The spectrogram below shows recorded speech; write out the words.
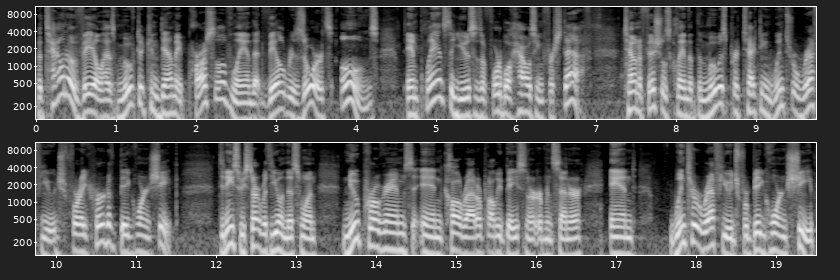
the town of Vail has moved to condemn a parcel of land that Vail Resorts owns and plans to use as affordable housing for staff. Town officials claim that the move is protecting winter refuge for a herd of bighorn sheep. Denise, we start with you on this one. New programs in Colorado, probably based in our urban center, and winter refuge for bighorn sheep.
